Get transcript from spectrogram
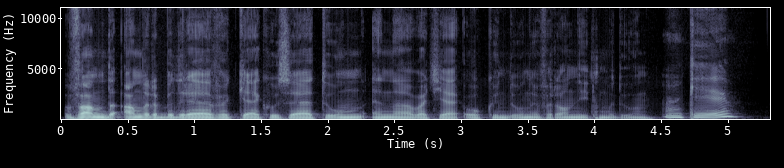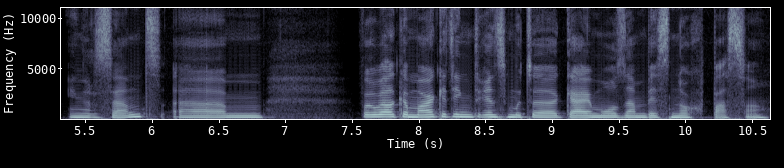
van de andere bedrijven. Kijk hoe zij het doen en uh, wat jij ook kunt doen en vooral niet moet doen. Oké, interessant. Um, voor welke marketingtrends moeten KMO's dan best nog passen?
